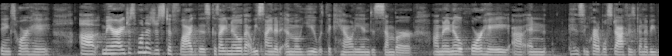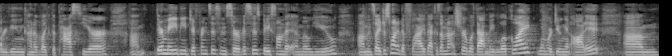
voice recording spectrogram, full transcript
Thanks, Jorge. Uh, Mayor, I just wanted just to flag this because I know that we signed an MOU with the county in December, um, and I know Jorge uh, and his incredible staff is going to be reviewing kind of like the past year. Um, there may be differences in services based on the MOU, um, and so I just wanted to flag that because I'm not sure what that may look like when we're doing an audit, um,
